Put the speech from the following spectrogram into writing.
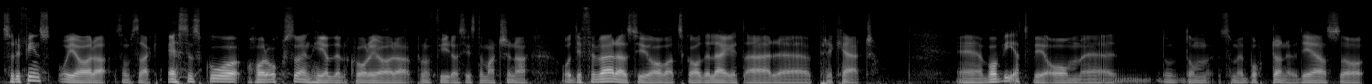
Så det finns att göra som sagt. SSK har också en hel del kvar att göra på de fyra sista matcherna. Och det förvärras ju av att skadeläget är eh, prekärt. Eh, vad vet vi om eh, de, de som är borta nu? Det är alltså,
